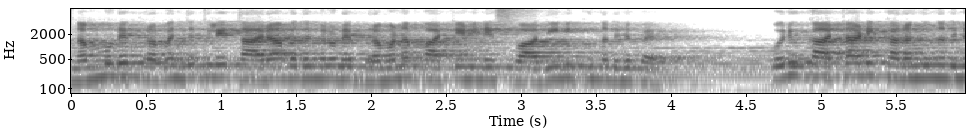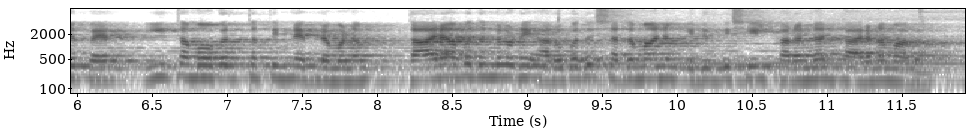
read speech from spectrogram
നമ്മുടെ പ്രപഞ്ചത്തിലെ താരാപഥങ്ങളുടെ ഭ്രമണ പാറ്റേണിനെ സ്വാധീനിക്കുന്നതിന് പേർ ഒരു കാറ്റാടി കറങ്ങുന്നതിന് പേർ ഈ തമോഗർത്തത്തിന്റെ ഭ്രമണം. താരാപഥങ്ങളുടെ അറുപത് ശതമാനം എതിർദിശയിൽ കറങ്ങാൻ കാരണമാകാം.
